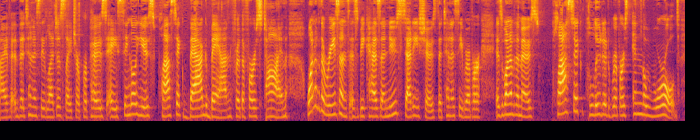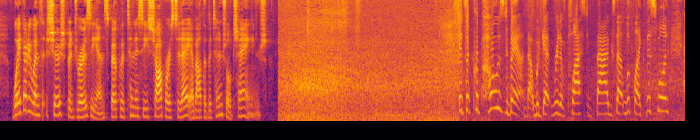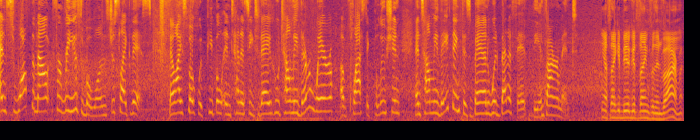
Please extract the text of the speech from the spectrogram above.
The Tennessee legislature proposed a single-use plastic bag ban for the first time. One of the reasons is because a new study shows the Tennessee River is one of the most plastic polluted rivers in the world. WAAY 31's Shosh Bedrosian spoke with Tennessee shoppers today about the potential change. It's a proposed ban that would get rid of plastic bags that look like this one and swap them out for reusable ones just like this. Now, I spoke with people in Tennessee today who tell me they're aware of plastic pollution and tell me they think this ban would benefit the environment. I think it'd be a good thing for the environment,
